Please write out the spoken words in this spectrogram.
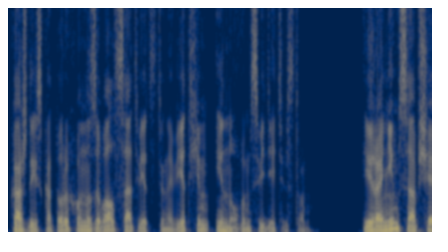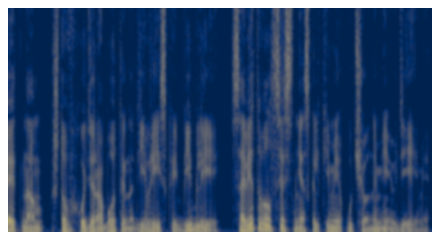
каждый из которых он называл соответственно Ветхим и Новым свидетельством. Иероним сообщает нам, что в ходе работы над еврейской Библией советовался с несколькими учеными-иудеями.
